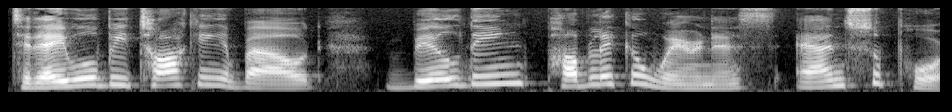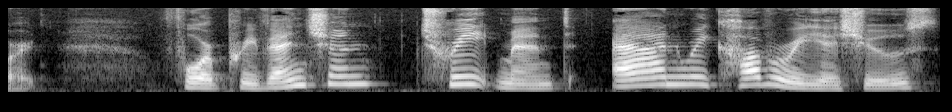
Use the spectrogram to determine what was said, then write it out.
Today we'll be talking about building public awareness and support for prevention, treatment, and recovery issues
